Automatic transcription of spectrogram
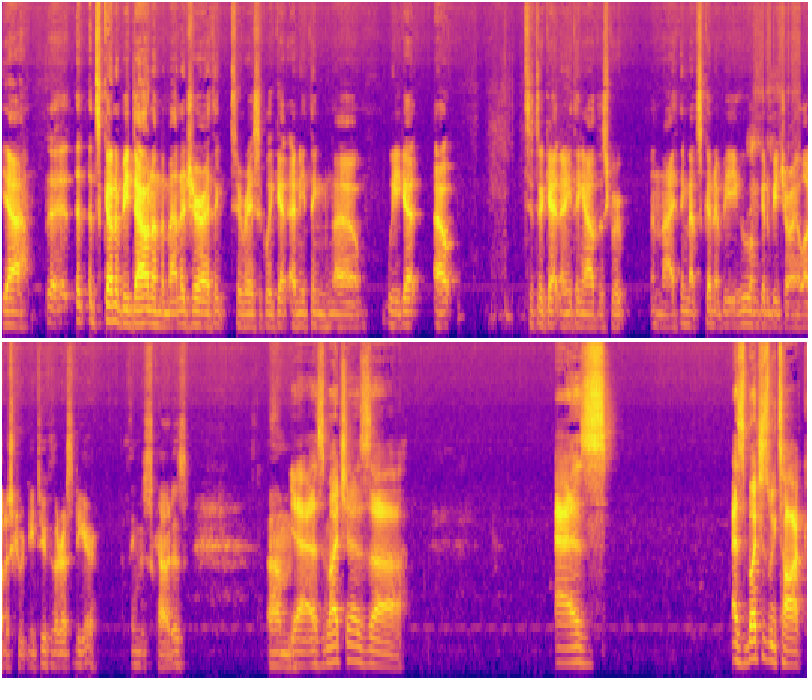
yeah, it, it's going to be down on the manager, I think, to basically get anything uh, we get out to, to get anything out of this group. And I think that's going to be who I'm going to be drawing a lot of scrutiny to for the rest of the year. I think this is how it is. Um, yeah, as much as uh, as as much as we talk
